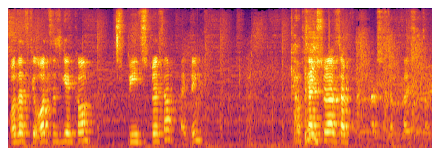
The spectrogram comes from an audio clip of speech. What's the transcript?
what that what this game called? Speed Splitter, I think. Time Cowpea. Splitter, time time Splitter, time Splitter.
